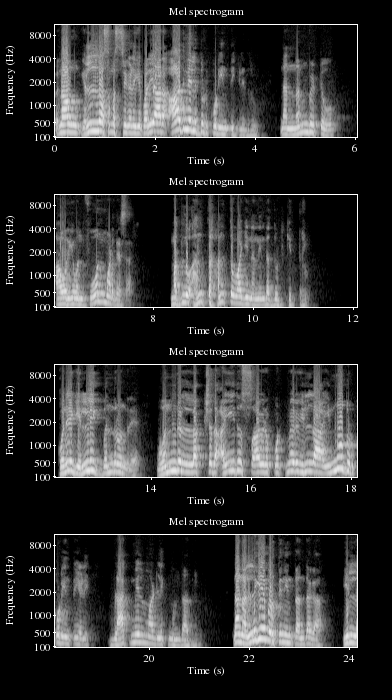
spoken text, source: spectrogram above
ನಾವು ಎಲ್ಲ ಸಮಸ್ಯೆಗಳಿಗೆ ಪರಿಹಾರ ಆದಮೇಲೆ ದುಡ್ಡು ಕೊಡಿ ಅಂತ ಹೇಳಿದರು. ನಾನು ನಂಬಿಟ್ಟು ಅವರಿಗೆ ಒಂದು ಫೋನ್ ಮಾಡಿದೆ ಸರ್. ಮೊದಲು ಹಂತ ಹಂತವಾಗಿ ನನ್ನಿಂದ ದುಡ್ಡು ಕಿತ್ತರು. ಕೊನೆಗೆ ಎಲ್ಲಿಗೆ ಬಂದರು ಅಂದರೆ ಒಂದು ಲಕ್ಷದ ಐದು ಸಾವಿರ ಕೊಟ್ಟ ಇಲ್ಲ, ಇನ್ನೂ ದುಡ್ಡು ಕೊಡಿ ಅಂತ ಹೇಳಿ ಬ್ಲ್ಯಾಕ್ ಮೇಲ್ ಮಾಡ್ಲಿಕ್ಕೆ ಮುಂದಾದರು. ನಾನು ಅಲ್ಲಿಗೆ ಬರ್ತೀನಿ ಅಂತ ಅಂದಾಗ, ಇಲ್ಲ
